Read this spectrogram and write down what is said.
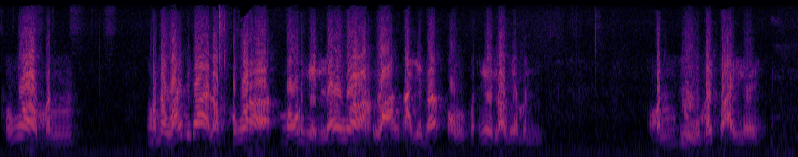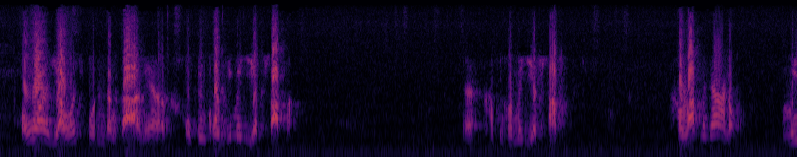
เพราะว่ามันมันเอาไว้ไม่ได้หรอก เพราะว่ามองเห็นแล้วว่าลางหายนะของประเทศเราเนี่ยมัน มันอยู่ไม่ไกลเลย เพราะว่าเยาวชนต่าง ๆ เนี่ย เขาเป็นคนที่ไม่เหยียบซับอะ นะเขาเป็นคนไม่เหยียบซับเขารับไม่ได้หรอก มี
